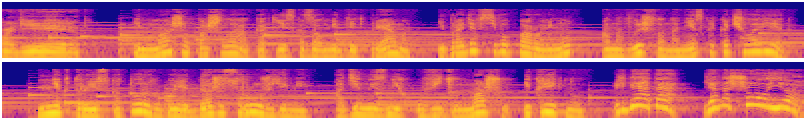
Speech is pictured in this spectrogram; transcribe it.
Поверят. И Маша пошла, как ей сказал медведь прямо, и пройдя всего пару минут, она вышла на несколько человек, некоторые из которых были даже с ружьями. Один из них увидел Машу и крикнул. Ребята, я нашел ее!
